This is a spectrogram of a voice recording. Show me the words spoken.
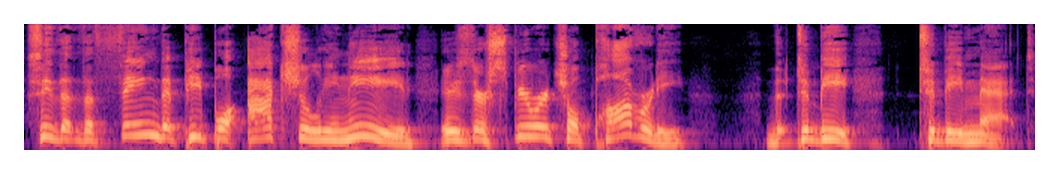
See, the, the thing that people actually need is their spiritual poverty to be, to be met.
